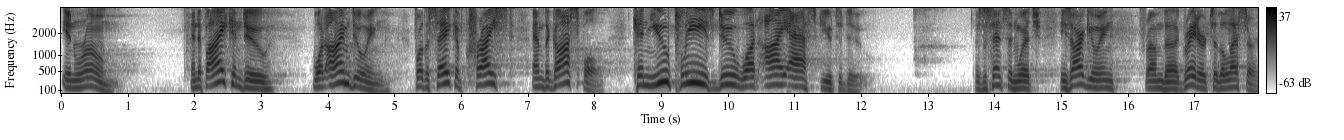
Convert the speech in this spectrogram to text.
in Rome. And if I can do what I'm doing for the sake of Christ and the gospel, can you please do what I ask you to do? There's a sense in which he's arguing from the greater to the lesser.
